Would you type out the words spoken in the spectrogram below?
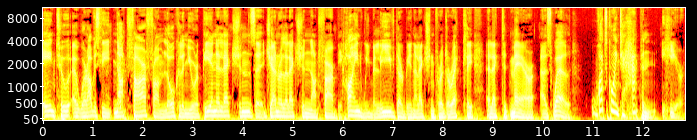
Aontú, uh, we're obviously not far from local and European elections, a general election not far behind. We believe there'll be an election for a directly elected mayor as well. What's going to happen here?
